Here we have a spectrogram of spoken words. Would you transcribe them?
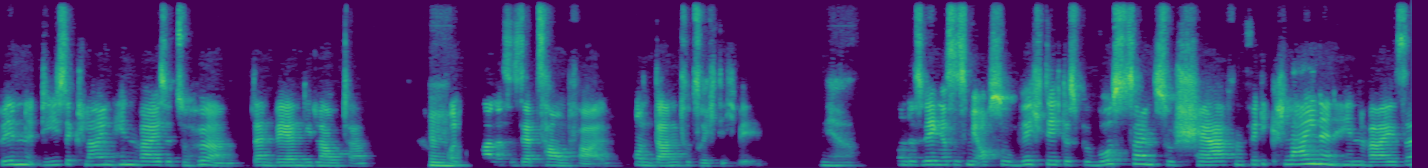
bin, diese kleinen Hinweise zu hören, dann werden die lauter. Mhm. Und dann ist es der Zaunpfahl und dann tut es richtig weh. Ja. Und deswegen ist es mir auch so wichtig, das Bewusstsein zu schärfen für die kleinen Hinweise.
